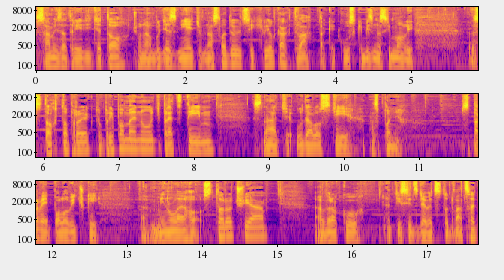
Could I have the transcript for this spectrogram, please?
sami zatriedite to, čo nám bude znieť v nasledujúcich chvíľkach. Dva také kúsky by sme si mohli z tohto projektu pripomenúť. Predtým snáď udalosti aspoň z prvej polovičky minulého storočia. V roku 1928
